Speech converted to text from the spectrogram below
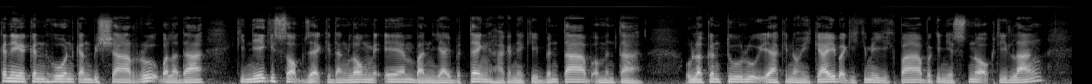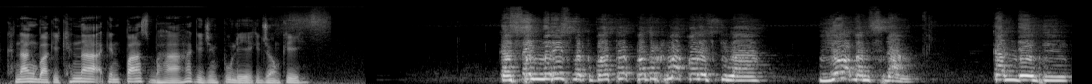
kani kan hun kan bishar ru balada kini ki subject ki dang long ne em ban yai beteng ha kani ki benta ba menta ulakan turu ya kino hikai bagi kimi ikpa bagi ni snok ti lang. Kenang bagi kena kin pas bah ha ki jing puli ki. Jongki kasai meris mak pata pata kema college kila yo ban sedang. Kan dehi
